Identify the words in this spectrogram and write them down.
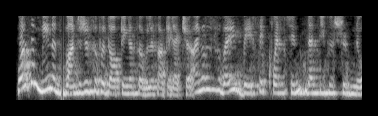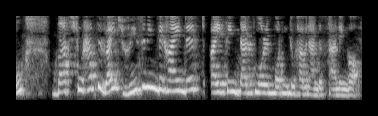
What are the main advantages of adopting a serverless architecture? I know this is a very basic question that people should know but to have the right reasoning behind it i think that's more important to have an understanding of.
